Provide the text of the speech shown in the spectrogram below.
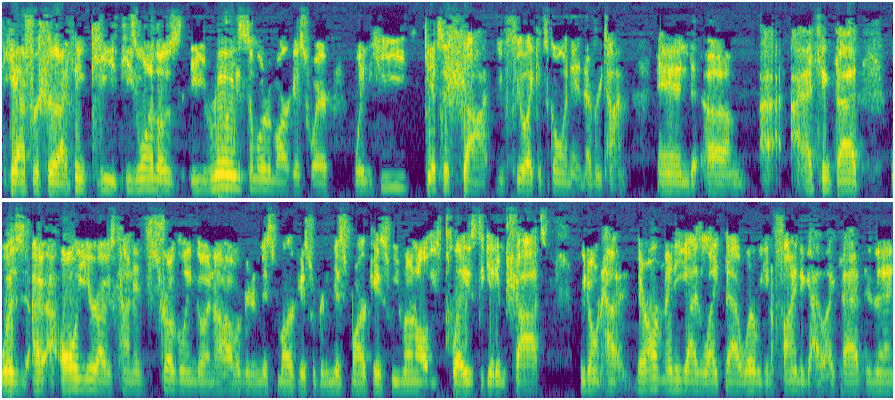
Yeah, for sure. I think he he's one of those. He's really similar to Marcus, where when he gets a shot, you feel like it's going in every time. And um, I, I think that was I, all year. I was kind of struggling, going, "Oh, we're going to miss Marcus. We're going to miss Marcus. We run all these plays to get him shots. We don't have. There aren't many guys like that. Where are we going to find a guy like that?" And then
